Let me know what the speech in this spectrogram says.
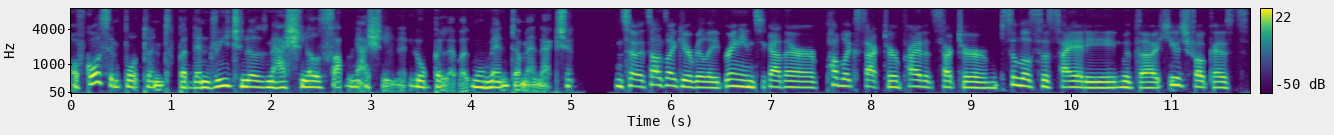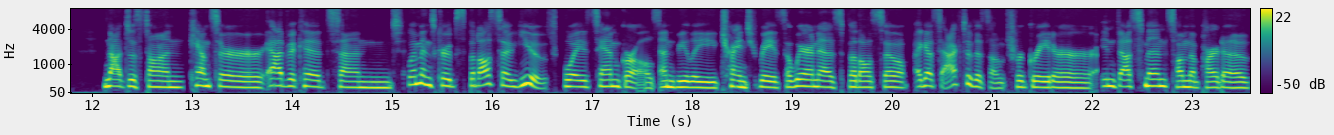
of course important, but then regional, national, subnational, and local level momentum and action. And so it sounds like you're really bringing together public sector, private sector, civil society with a huge focus not just on cancer advocates and women's groups, but also youth, boys and girls, and really trying to raise awareness, but also, I guess, activism for greater investments on the part of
